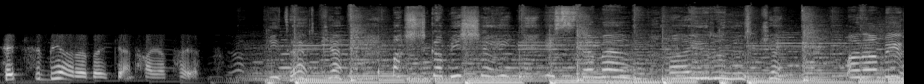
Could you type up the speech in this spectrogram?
Hepsi bir aradayken hayat hayat. giderken Başka bir şey istemem ayrılırken Bana bir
